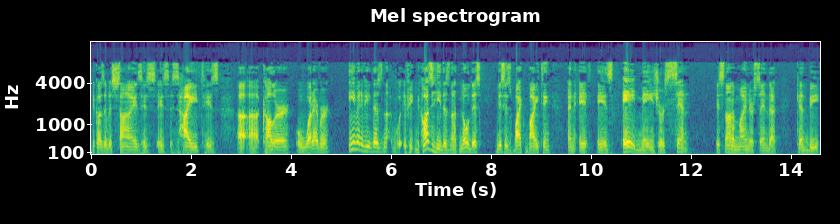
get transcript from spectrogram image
because of his size, his, his, his height, his uh, uh, color, or whatever, even if he does not, if he, because he does not know this, this is backbiting and it is a major sin. It's not a minor sin that can be,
